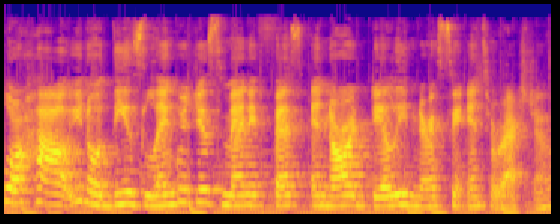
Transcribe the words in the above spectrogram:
explore how, you know, these languages manifest in our daily nursing interactions.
